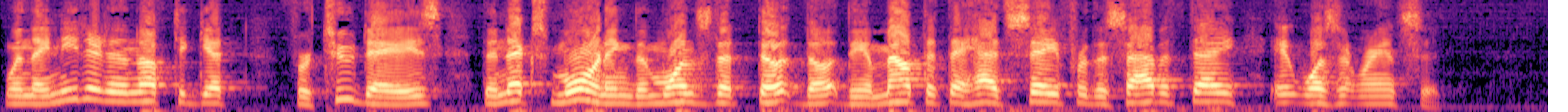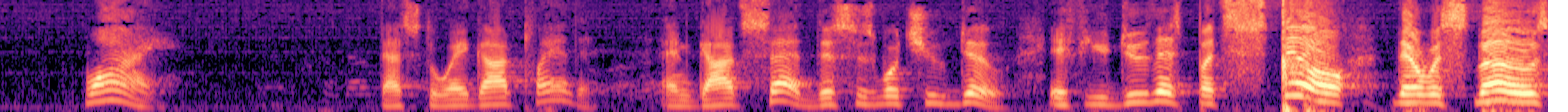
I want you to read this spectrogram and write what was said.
When they needed enough to get for two days, the next morning, the ones that the, the, the amount that they had saved for the Sabbath day, it wasn't rancid. Why? That's the way God planned it. And God said, this is what you do. If you do this, but still there was those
